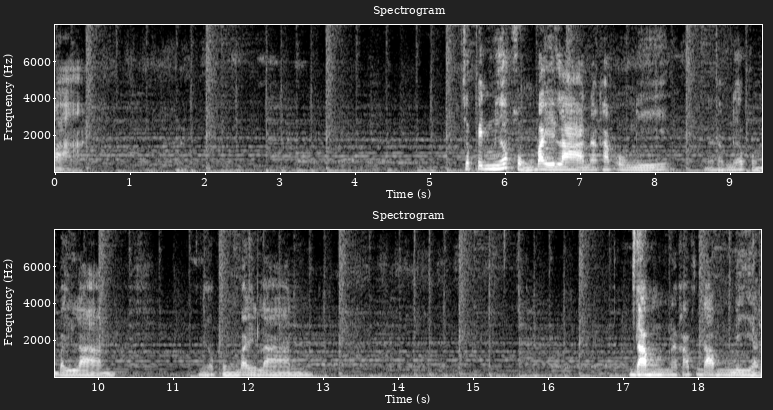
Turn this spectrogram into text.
ปลาจะเป็นเนื้อผงใบลานนะครับ องค์นี้นะครับ เนื้อผงใบลาน เนื้อผงใบลาน ดำนะครับดำเนียน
